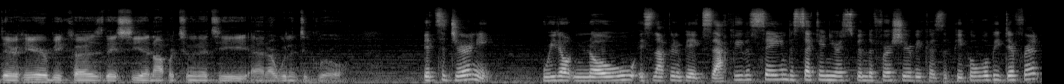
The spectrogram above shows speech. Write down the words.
They're here because they see an opportunity and are willing to grow. It's a journey. We don't know, it's not going to be exactly the same the second year it's been the first year because the people will be different,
